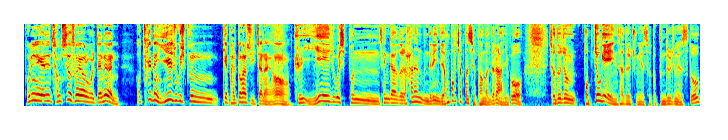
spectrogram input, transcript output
본인이 가진 정치적 성향으로 볼 때는 어떻게든 이해해주고 싶은 게 발동할 수 있잖아요. 그 이해해주고 싶은 생각을 하는 분들이 이제 헌법재판소 재판관들은 아니고 저도 좀 법조계의 인사들 중에서도 분들 중에서도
